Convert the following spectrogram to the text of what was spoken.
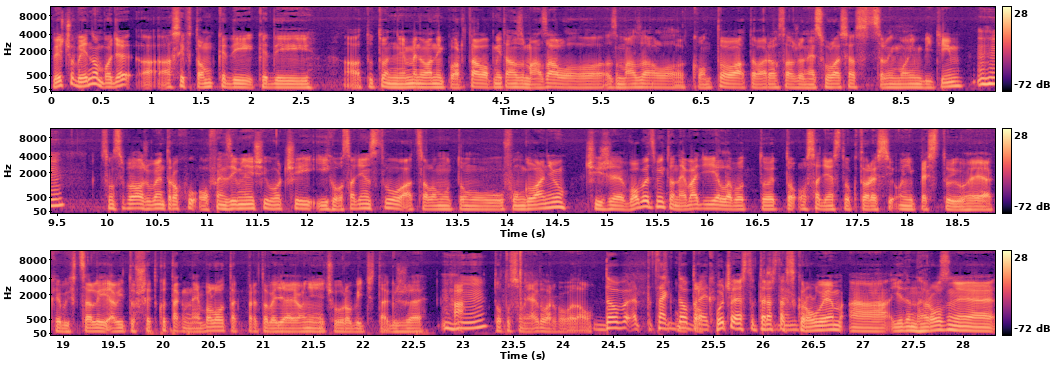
Vieš čo, v jednom bode, asi v tom, kedy, kedy a túto nemenovaný portál mi tam zmazal, zmazal konto a tváril sa, že nesúhlasia s celým môjim bytím. Mm-hmm som si povedal, že budem trochu ofenzívnejší voči ich osadenstvu a celému tomu fungovaniu. Čiže vôbec mi to nevadí, lebo to je to osadenstvo, ktoré si oni pestujú. Hej, a keby chceli, aby to všetko tak nebolo, tak preto vedia aj oni niečo urobiť. Takže mm-hmm. ha, mhm. toto som nejak dobre povedal. Dobre, tak dobre. Počuj, ja to teraz tak scrollujem a jeden hrozne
